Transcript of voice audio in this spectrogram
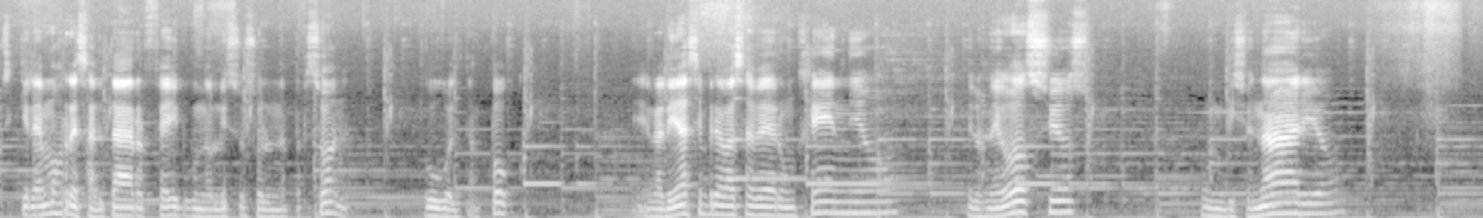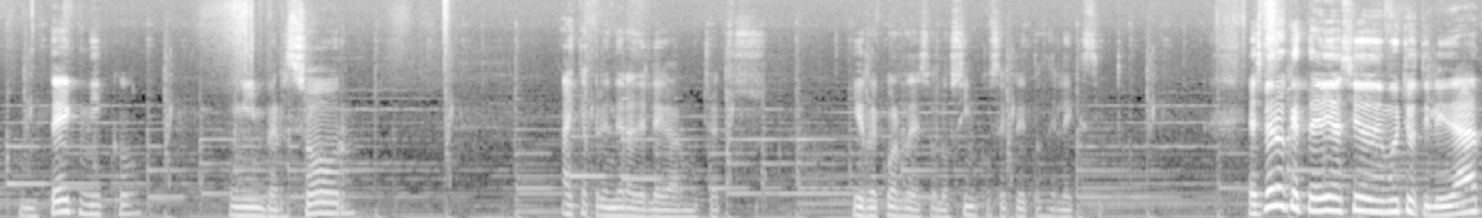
si queremos resaltar, Facebook no lo hizo solo una persona. Google tampoco. En realidad siempre vas a ver un genio de los negocios, un visionario, un técnico, un inversor. Hay que aprender a delegar muchachos. Y recuerda eso, los cinco secretos del éxito. Espero que te haya sido de mucha utilidad.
